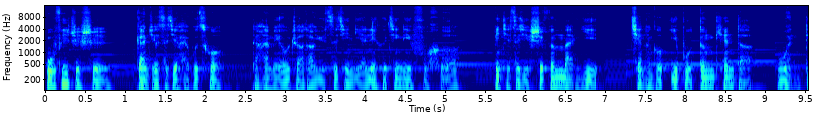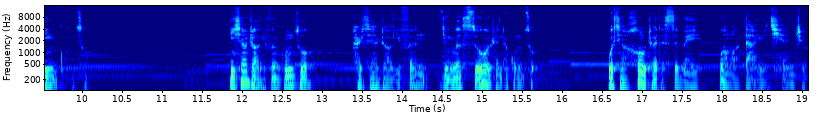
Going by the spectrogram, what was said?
无非只是感觉自己还不错，但还没有找到与自己年龄和经历符合，并且自己十分满意且能够一步登天的稳定工作。你想找一份工作，还是想找一份赢了所有人的工作？我想后者的思维往往大于前者。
